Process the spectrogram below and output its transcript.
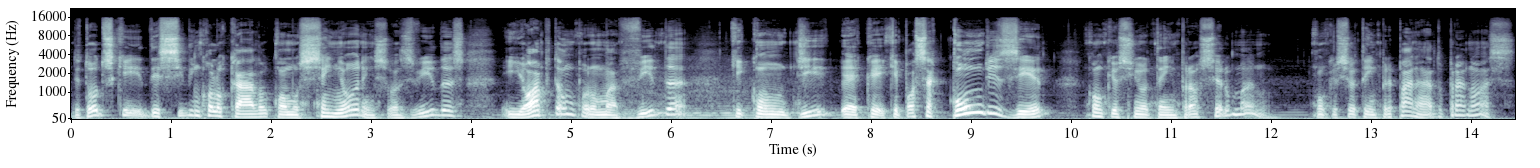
de todos que decidem colocá-lo como Senhor em suas vidas e optam por uma vida que, condi, é, que, que possa condizer com o que o Senhor tem para o ser humano, com o que o Senhor tem preparado para nós.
